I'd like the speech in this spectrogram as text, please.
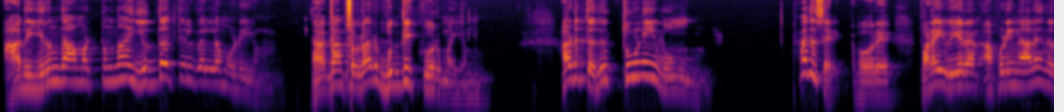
அது இருந்தால் மட்டும்தான் யுத்தத்தில் வெல்ல முடியும். அதான் சொல்கிறார் புத்தி கூர்மையும். அடுத்தது துணிவும். அது சரி. இப்போ ஒரு படை வீரன் அப்படின்னாலே இந்த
